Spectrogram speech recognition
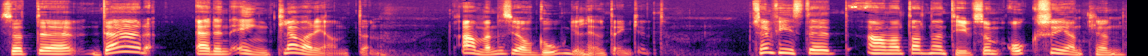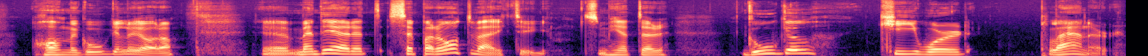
Så att eh, där är den enkla varianten. Använder sig av Google helt enkelt. Sen finns det ett annat alternativ som också egentligen har med Google att göra. Eh, men det är ett separat verktyg som heter Google Keyword Planner.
